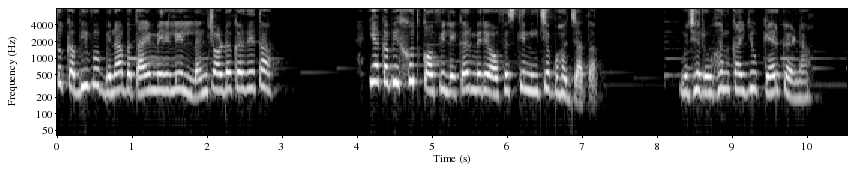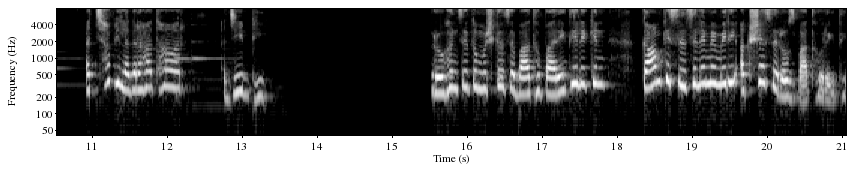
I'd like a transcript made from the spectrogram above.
तो कभी वो बिना बताए मेरे लिए लंच ऑर्डर कर देता? या कभी खुद कॉफ़ी लेकर मेरे ऑफ़िस के नीचे पहुँच जाता? मुझे रोहन का यू केयर करना अच्छा भी लग रहा था और अजीब भी। रोहन से तो मुश्किल से बात हो पा रही थी, लेकिन काम के सिलसिले में मेरी अक्षय से रोज बात हो रही थी।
